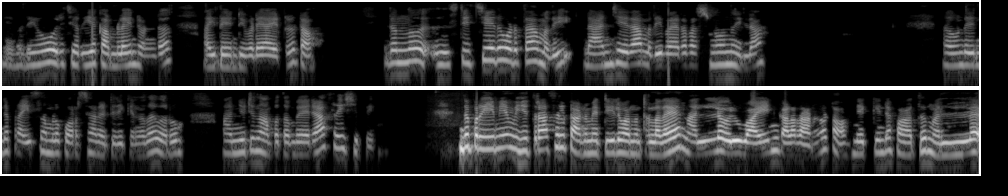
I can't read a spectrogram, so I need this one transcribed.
എവിടെയോ ഒരു ചെറിയ കംപ്ലൈന്റ് ഉണ്ട്. ഇതേണ്ട ഇവിടെ ആയിട്ട് കേട്ടോ ഇതൊന്ന് സ്റ്റിച്ച് ചെയ്ത് കൊടുത്താൽ മതി. ഡാൻ ചെയ്താൽ മതി. വേറെ പ്രശ്നമൊന്നുമില്ല. അതുകൊണ്ട് ഇതിന്റെ പ്രൈസ് നമ്മൾ കുറച്ചാണ് ഇട്ടിരിക്കുന്നത്. വെറും അഞ്ഞൂറ്റി നാൽപ്പത്തൊമ്പത് രൂപ ഫ്രീ ഷിപ്പിംഗ് ഇത് പ്രീമിയം വിചിത്ര സിൽക്ക് ആണ് മെറ്റീരിയൽ വന്നിട്ടുള്ളത്. നല്ല ഒരു വൈൻ കളറാണ് കേട്ടോ. നെക്കിന്റെ ഭാഗത്ത് നല്ല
